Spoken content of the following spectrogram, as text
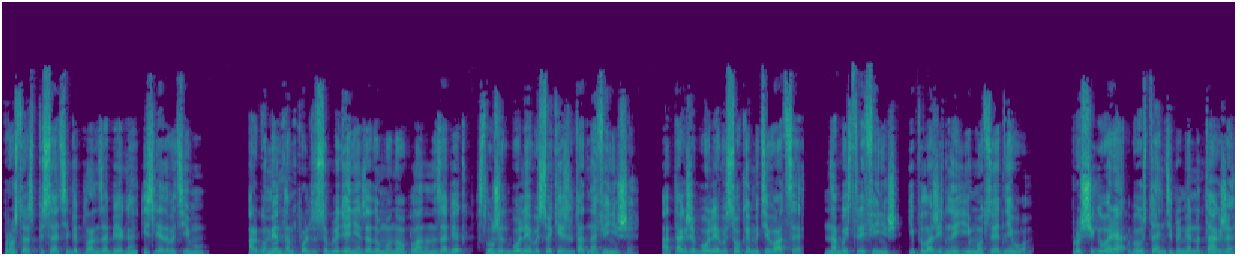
Просто расписать себе план забега и следовать ему. Аргументом в пользу соблюдения задуманного плана на забег служит более высокий результат на финише, а также более высокая мотивация на быстрый финиш и положительные эмоции от него. Проще говоря, вы устанете примерно так же,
